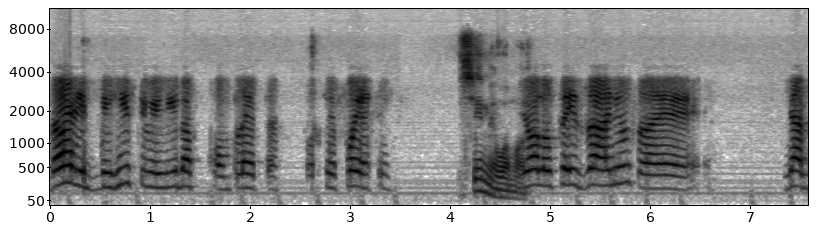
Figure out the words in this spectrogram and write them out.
Dani, dijiste mi vida completa, porque fue así. Sí, mi amor. Yo a los seis años eh, ya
